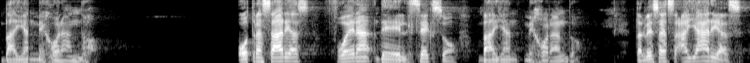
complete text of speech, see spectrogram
vayan mejorando. Otras áreas fuera del sexo vayan mejorando. Tal vez hay áreas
